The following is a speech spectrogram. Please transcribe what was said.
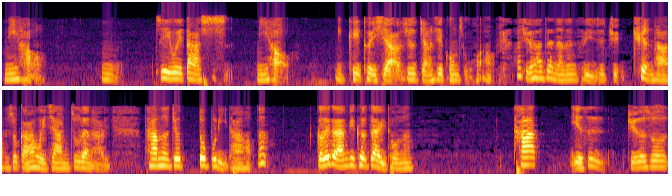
你好，嗯，这一位大使，你好，你可以退下，就是讲一些公主话哈。他觉得他在男人自己，就去劝他说：“赶快回家，你住在哪里？”他呢就都不理他哈。那格雷格兰毕克在里头呢，他也是觉得说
